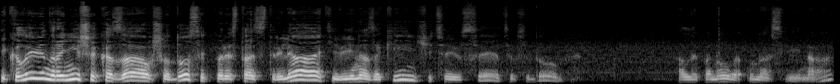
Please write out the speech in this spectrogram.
І коли він раніше казав, що досить перестати стріляти, і війна закінчиться, і все, це все добре. Але, панове, у нас війна,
